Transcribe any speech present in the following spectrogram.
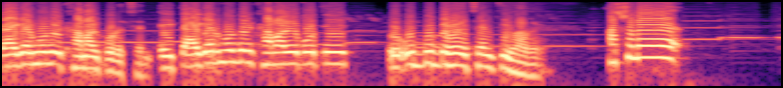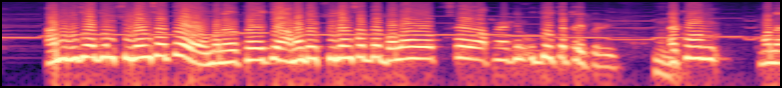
টাইগার মুরগির খামার করেছেন। এই টাইগার মুরগির খামারের প্রতি উদ্বুদ্ধ হয়েছেন কীভাবে? আসলে আমি নিজে একজন ফ্রিল্যান্সার তো মানে আমাদের ফ্রিল্যান্সারদের বলা হচ্ছে আপনি একজন উদ্যোক্তা টাইপেরই এখন মানে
